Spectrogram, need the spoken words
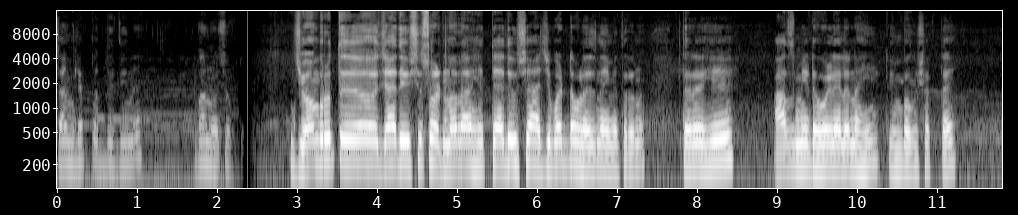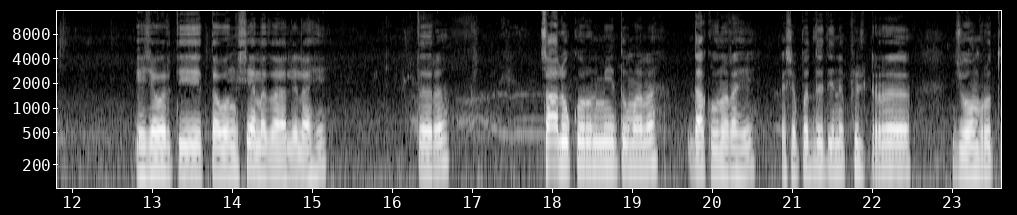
चांगल्या पद्धतीने बनवू शकतो. जीवामृत ज्या दिवशी सोडणार आहे त्या दिवशी अजिबात ढवळायचं नाही मित्रांनो. तर हे आज मी ढवळलेलं नाही तुम्ही बघू शकताय. ह्याच्यावरती तवंग शेणाचा आलेला आहे. तर चालू करून मी तुम्हाला दाखवणार आहे कशा पद्धतीनं फिल्टर जीवामृत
